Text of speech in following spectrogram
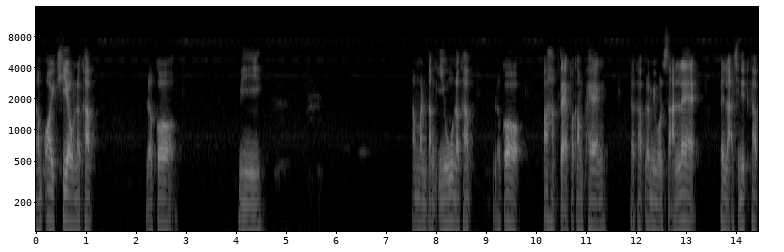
น้ำอ้อยเคี่ยวนะครับ แล้วก็มีน้ำมันตังอิ้วนะครับ แล้วก็พระหักแตกพระกำแพงนะครับ แล้วมีมวลสารแร่ได้หลายชนิดครับ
